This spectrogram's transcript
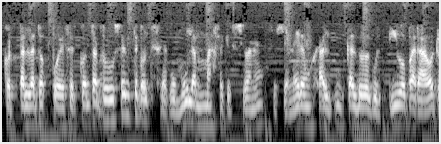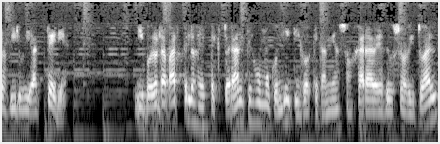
Cortar la tos puede ser contraproducente porque se acumulan más secreciones, se genera un, caldo de cultivo para otros virus y bacterias. Y por otra parte, los expectorantes homocolíticos, que también son jarabes de uso habitual,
